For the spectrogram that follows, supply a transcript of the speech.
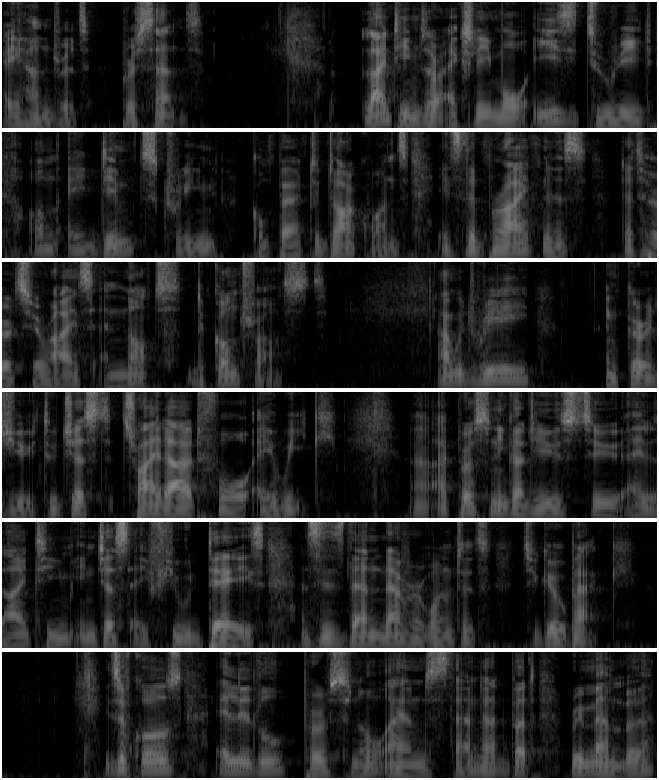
100%. Light themes are actually more easy to read on a dimmed screen compared to dark ones. It's the brightness that hurts your eyes and not the contrast. I would really encourage you to just try it out for a week. Uh, I personally got used to a light theme in just a few days and since then never wanted to go back. It's of course a little personal, I understand that, but remember,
